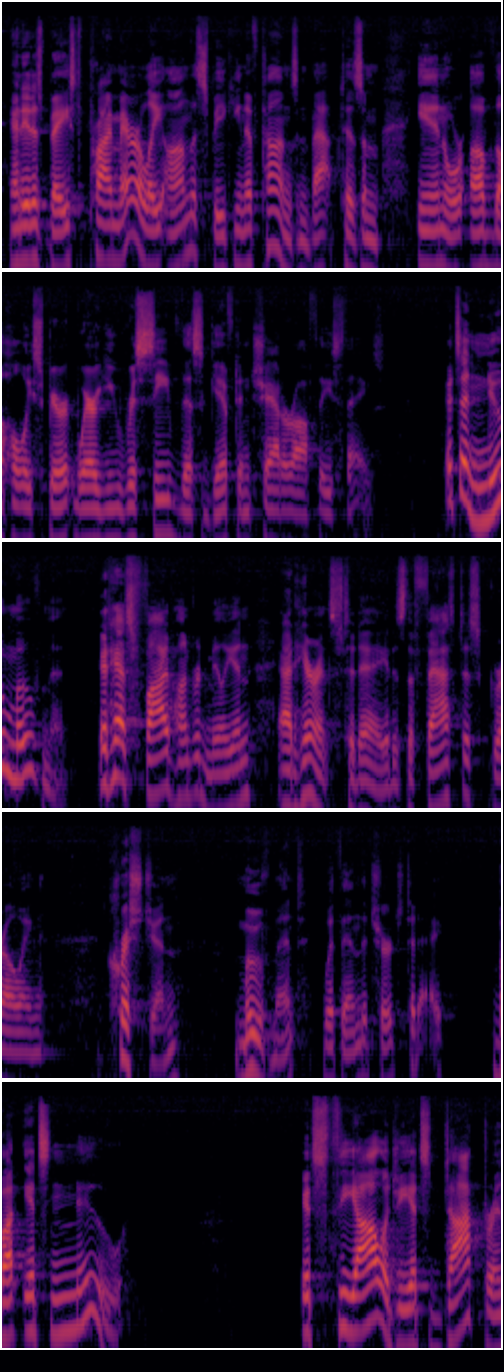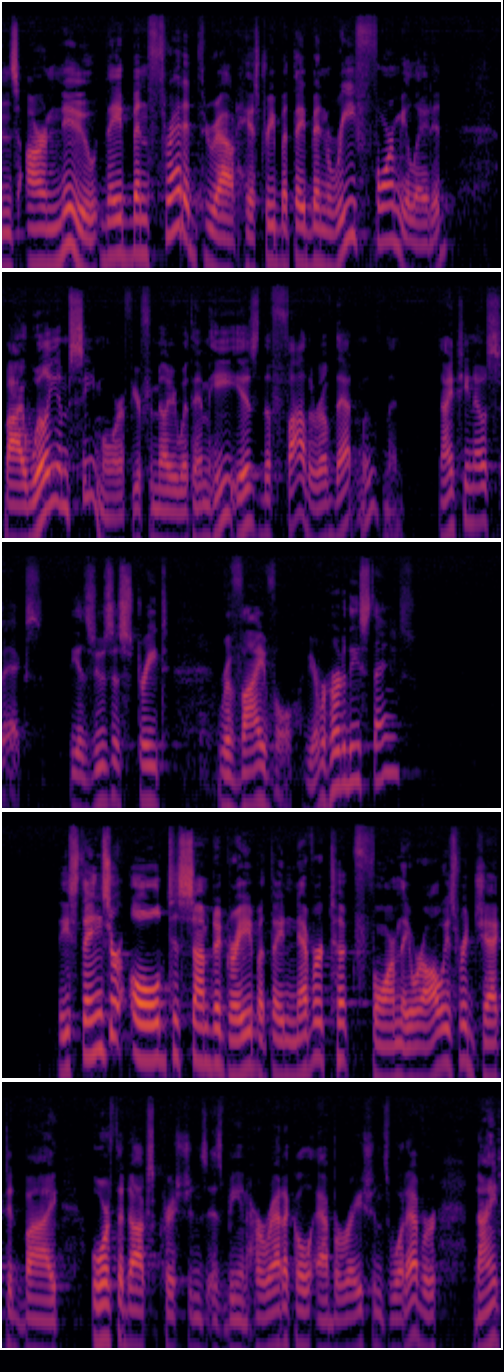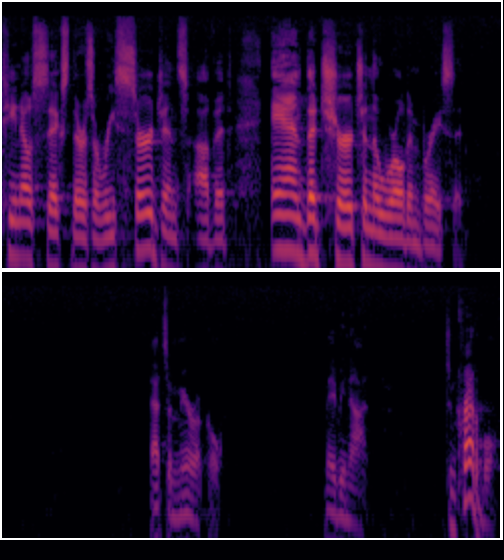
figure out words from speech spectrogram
And it is based primarily on the speaking of tongues and baptism in or of the Holy Spirit, where you receive this gift and chatter off these things. It's a new movement. It has 500 million adherents today. It is the fastest growing Christian movement within the church today. But it's new. Its theology, its doctrines are new. They've been threaded throughout history, but they've been reformulated by William Seymour, if you're familiar with him. He is the father of that movement. 1906, the Azusa Street Revival. Have you ever heard of these things? These things are old to some degree, but they never took form. They were always rejected by Orthodox Christians as being heretical, aberrations, whatever. 1906, there's a resurgence of it, and the church and the world embrace it. That's a miracle. Maybe not. It's incredible.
